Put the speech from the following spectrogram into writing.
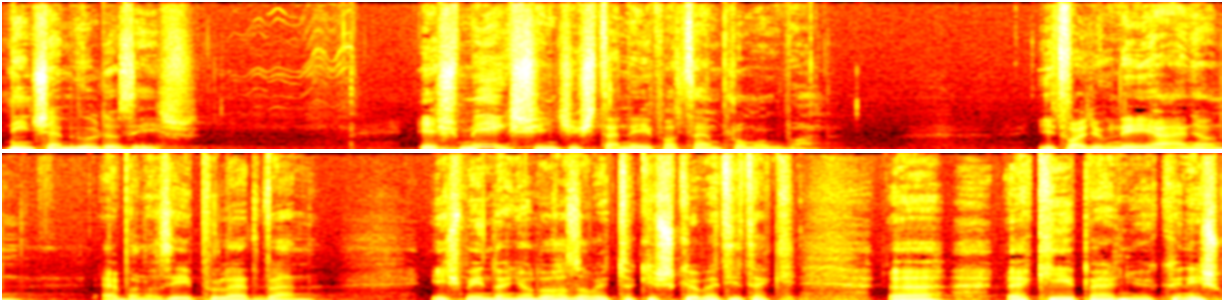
nincs sem üldözés. És még sincs Isten nép a templomokban. Itt vagyunk néhányan, ebben az épületben, és mindannyian odahaza vagytok, és követitek képernyőkön. És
